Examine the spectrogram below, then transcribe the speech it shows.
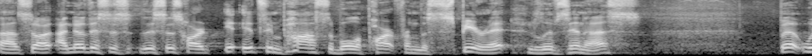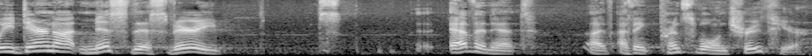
Uh, so I know this is, this is hard. It, it's impossible apart from the Spirit who lives in us. But we dare not miss this very evident, I, I think, principle and truth here.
